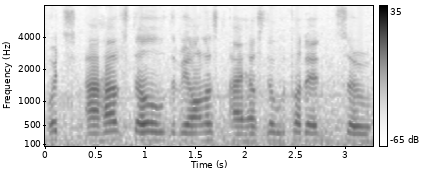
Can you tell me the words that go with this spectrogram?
Which I have still, to be honest, I have still to put in, so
